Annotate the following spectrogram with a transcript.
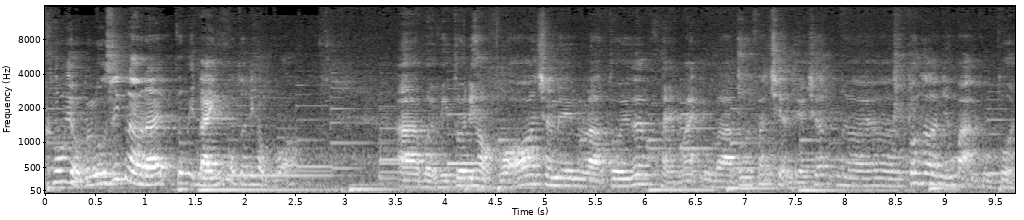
không hiểu cái logic nào đấy, tôi bị đánh và tôi đi học võ à, bởi vì tôi đi học võ cho nên là tôi rất khỏe mạnh và tôi phát triển thể chất ờ, tốt hơn những bạn cùng tuổi.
